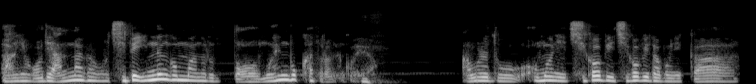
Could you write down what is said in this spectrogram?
아 그냥 어디 안 나가고 집에 있는 것만으로도 너무 행복하더라는 거예요. 아무래도 어머니 직업이 직업이다 보니까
